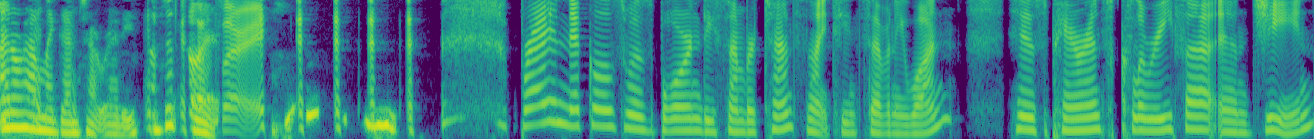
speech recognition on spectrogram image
I don't have my gunshot ready, so just go ahead. Sorry. Brian Nichols was born December 10th, 1971. His parents, Claritha and Gene,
